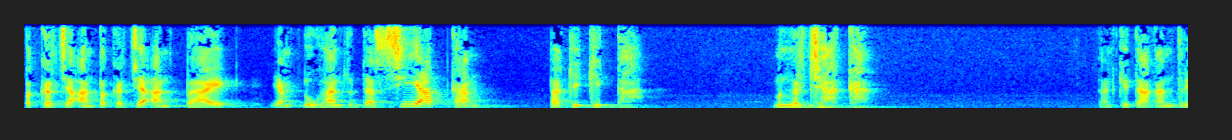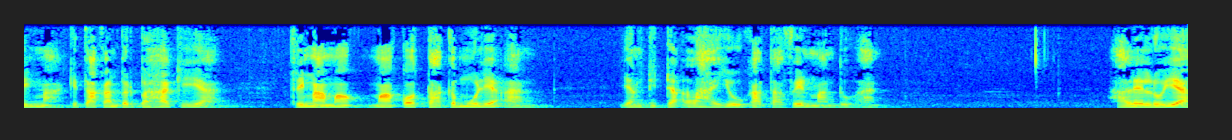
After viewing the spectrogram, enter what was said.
pekerjaan-pekerjaan baik yang Tuhan sudah siapkan bagi kita mengerjakan. Dan kita akan terima, kita akan berbahagia. Terima mahkota kemuliaan yang tidak layu kata firman Tuhan. Haleluya.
